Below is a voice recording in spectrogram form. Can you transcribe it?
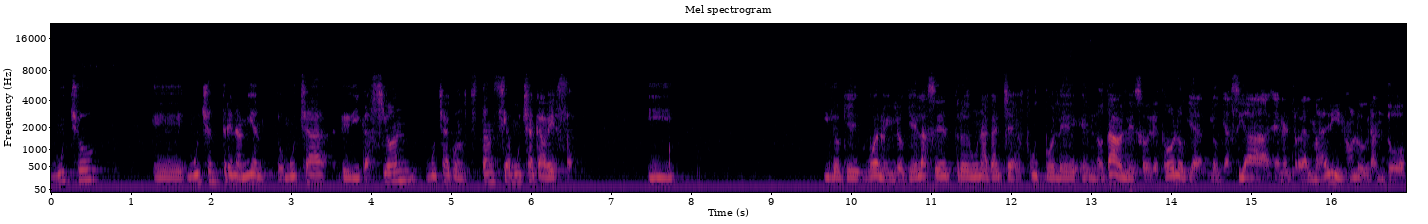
mucho, eh, mucho entrenamiento, mucha dedicación, mucha constancia, mucha cabeza. Y, y lo que, bueno, y lo que él hace dentro de una cancha de fútbol es, notable, sobre todo lo que, lo que hacía en el Real Madrid, ¿no? Logrando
